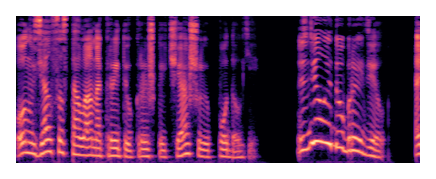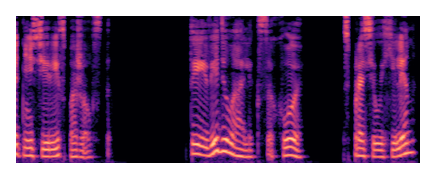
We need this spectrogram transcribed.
Он взял со стола накрытую крышкой чашу и подал ей. Сделай доброе дело. Отнеси рис, пожалуйста. Ты видела Алекса, Хлоя? Спросила Хелена,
